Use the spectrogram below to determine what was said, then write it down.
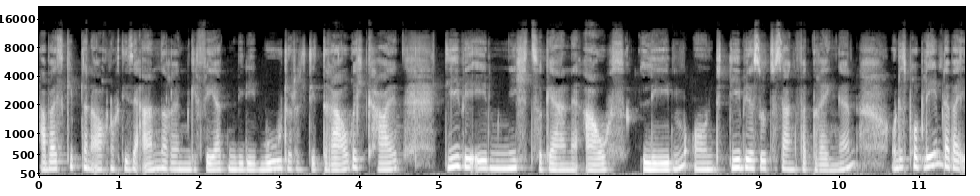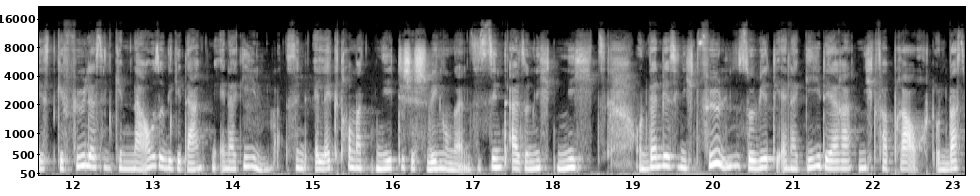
Aber es gibt dann auch noch diese anderen Gefährten wie die Wut oder die Traurigkeit, die wir eben nicht so gerne ausleben und die wir sozusagen verdrängen. Und das Problem dabei ist, Gefühle sind genauso wie Gedanken Energien, sind elektromagnetische Schwingungen. Sie sind also nicht nichts. Und wenn wir sie nicht fühlen, so wird die Energie derer nicht verbraucht. Und was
